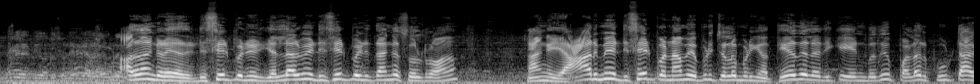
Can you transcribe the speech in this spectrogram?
விஜய் நேற்றுக்கு வந்து சொல்லியிருக்காரு. அதெல்லாம் கிடையாது. டிசைட் பண்ணி எல்லாருமே டிசைட் பண்ணி தாங்க சொல்கிறோம் நாங்கள் யாருமே டிசைட் பண்ணாமல் எப்படி சொல்ல முடியும்? தேர்தல் அறிக்கை என்பது பலர் கூட்டாக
